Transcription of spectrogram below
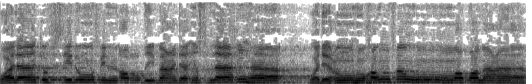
ولا تفسدوا في الأرض بعد إصلاحها وادعوه خوفا وطمعا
